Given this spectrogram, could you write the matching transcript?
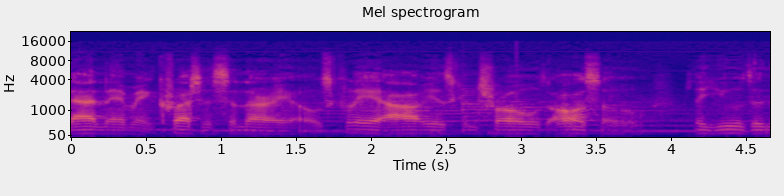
dynamic, crushing scenarios. Clear, obvious controls also the user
